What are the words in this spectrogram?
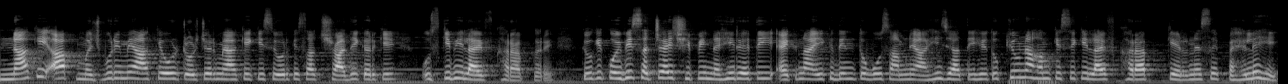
ना कि आप मजबूरी में आके और टॉर्चर में आके किसी और के साथ शादी करके उसकी भी लाइफ ख़राब करें। क्योंकि कोई भी सच्चाई छिपी नहीं रहती, एक ना एक दिन तो वो सामने आ ही जाती है। तो क्यों ना हम किसी की लाइफ ख़राब करने से पहले ही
